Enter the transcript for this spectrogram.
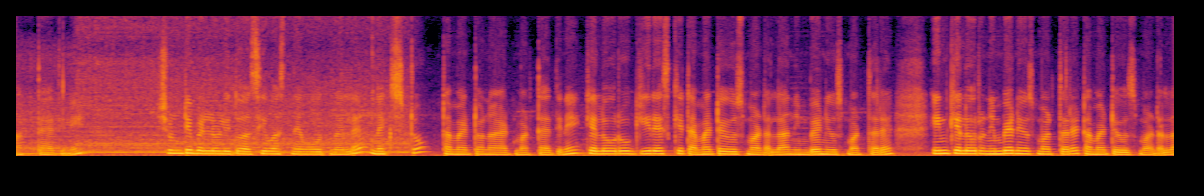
ಹಾಕ್ತಾ ಇದ್ದೀನಿ. ಶುಂಠಿ ಬೆಳ್ಳುಳ್ಳಿದು ಹಸಿ ವಾಸನೆ ಹೋದ್ಮೇಲೆ ನೆಕ್ಸ್ಟು ಟೊಮೆಟೊನ ಆ್ಯಡ್ ಮಾಡ್ತಾ ಇದ್ದೀನಿ. ಕೆಲವರು ಗೀ ರೈಸ್ಗೆ ಟೊಮೆಟೊ ಯೂಸ್ ಮಾಡಲ್ಲ, ನಿಂಬೆಹಣ್ಣು ಯೂಸ್ ಮಾಡ್ತಾರೆ. ಇನ್ನು ಕೆಲವರು ನಿಂಬೆಹಣ್ಣು ಯೂಸ್ ಮಾಡ್ತಾರೆ, ಟೊಮೆಟೊ ಯೂಸ್ ಮಾಡಲ್ಲ.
